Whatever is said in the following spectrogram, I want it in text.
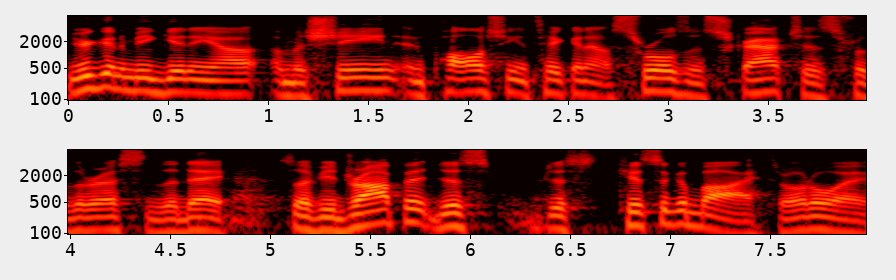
you're going to be getting out a machine and polishing and taking out swirls and scratches for the rest of the day. So if you drop it, just just kiss it goodbye, throw it away.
